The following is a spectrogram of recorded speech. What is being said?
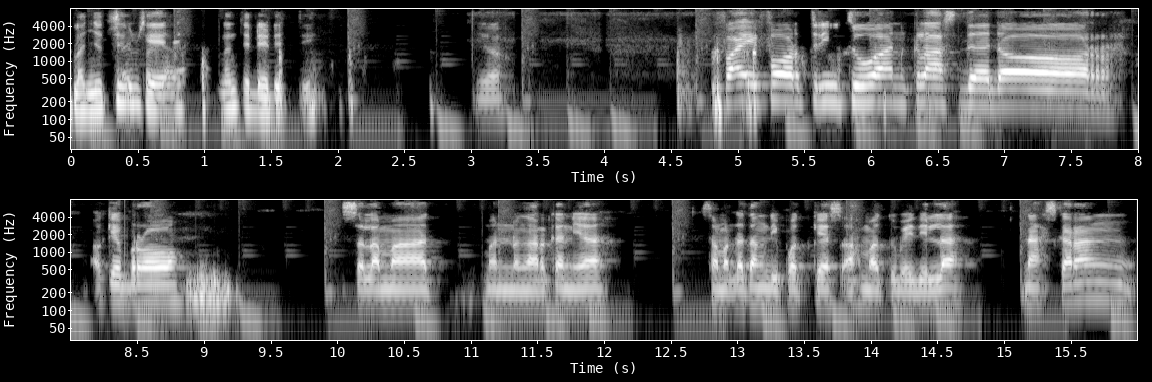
Lanjutin saja. Nanti diedit. Yo. Five, four, three, two, one, close the door. Oke bro, selamat mendengarkan ya. Selamat datang di podcast Ahmad Ubaidillah. Nah sekarang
